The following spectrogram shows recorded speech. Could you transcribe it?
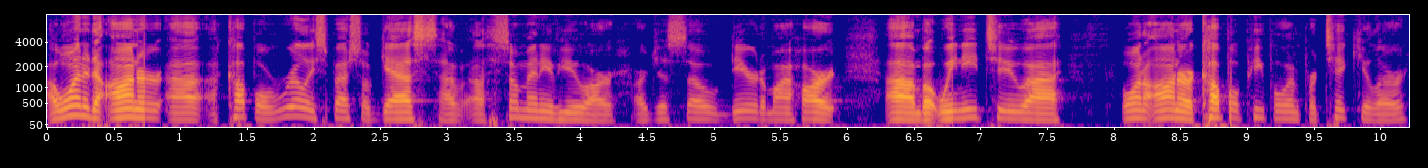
I wanted to honor uh, a couple really special guests. Uh, so many of you are, are just so dear to my heart. Um, but we need to, uh, I want to honor a couple people in particular.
